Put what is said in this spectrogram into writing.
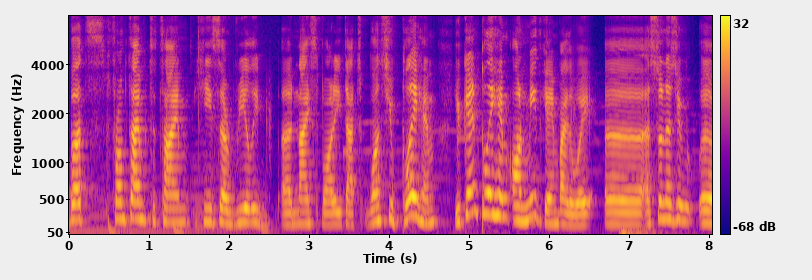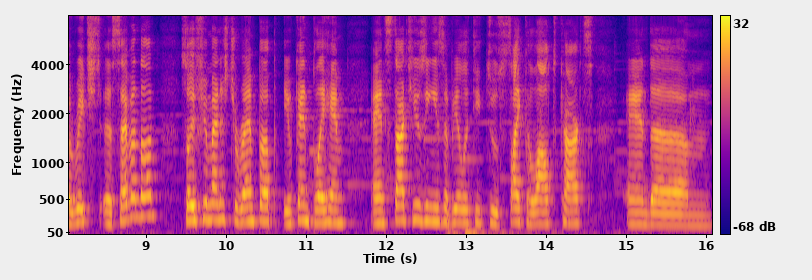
but from time to time he's a really uh, nice body that once you play him, you can play him on mid game by the way, uh, as soon as you uh, reach uh, 7 don, so if you manage to ramp up, you can play him and start using his ability to cycle out cards and, um,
